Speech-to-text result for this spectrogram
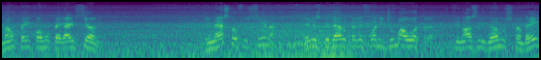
Não tem como pegar esse ano. E nesta oficina, eles pediram o telefone de uma outra, que nós ligamos também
